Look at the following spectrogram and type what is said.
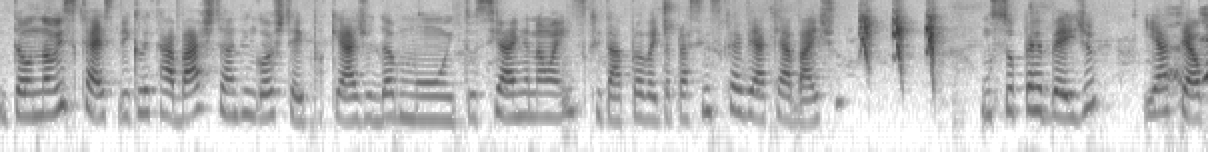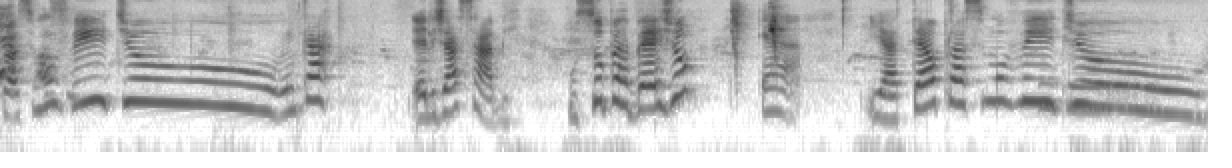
Então não esquece de clicar bastante em gostei porque ajuda muito. Se ainda não é inscrito, aproveita para se inscrever aqui abaixo. Um super beijo e até o próximo vídeo. Vem cá. Ele já sabe. Um super beijo. É. E até o próximo vídeo.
